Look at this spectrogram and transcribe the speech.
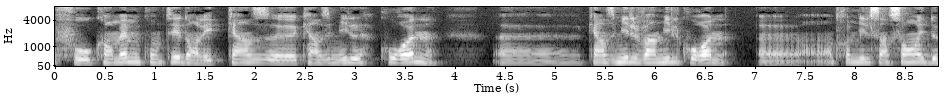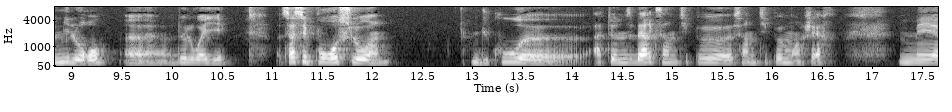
faut quand même compter dans les 15, 15 000 couronnes 15 000, 20 000 couronnes, euh, entre 1500 et 2000 euros euh, de loyer. Ça, c'est pour Oslo. Hein. Du coup, euh, à Tunsberg, c'est un petit peu moins cher. Mais,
